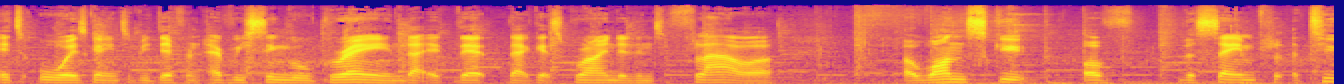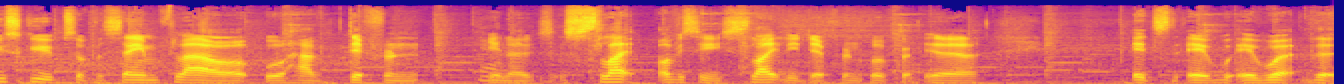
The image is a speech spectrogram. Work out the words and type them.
it's always going to be different every single grain that it, that, that gets grinded into flour a one scoop of the same two scoops of the same flour will have different, Yeah. you know, slight obviously slightly different, but uh, it's it it wo- the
